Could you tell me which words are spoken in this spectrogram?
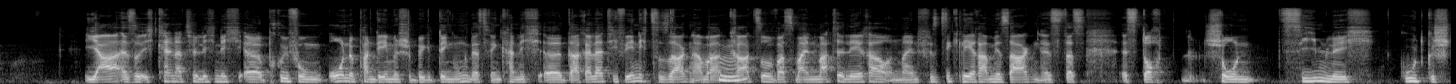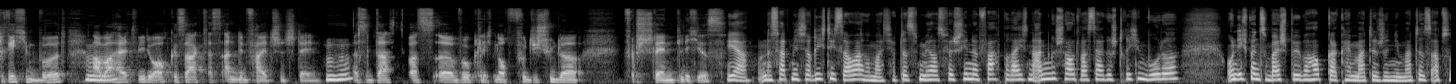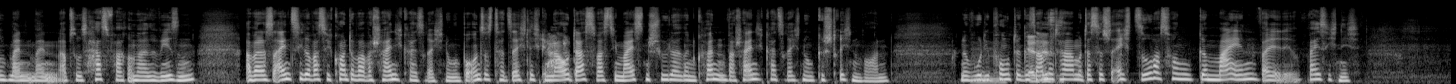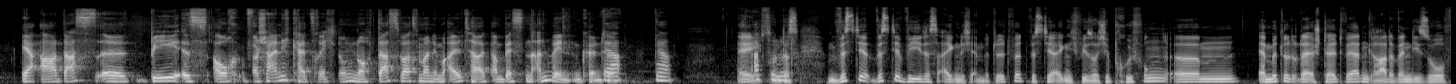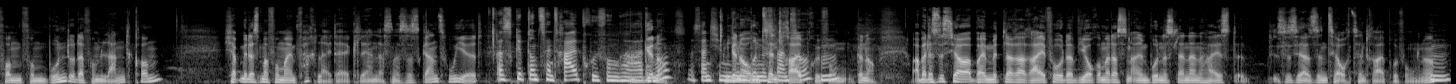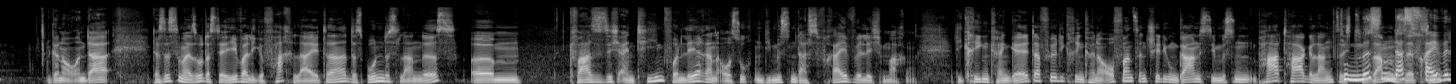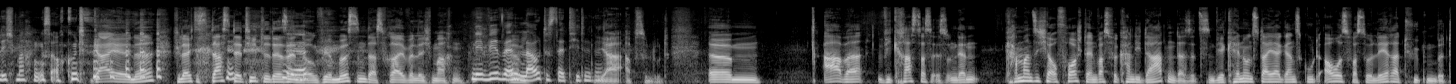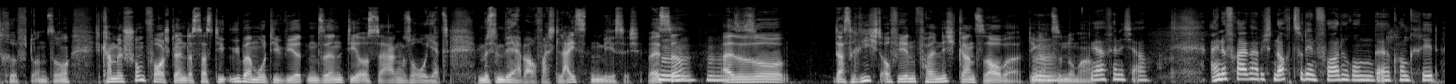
Ja, also ich kenne natürlich nicht äh, Prüfungen ohne pandemische Bedingungen, deswegen kann ich äh, da relativ wenig zu sagen. Aber mhm. gerade so, was mein Mathelehrer und mein Physiklehrer mir sagen, ist, dass es doch schon ziemlich gut gestrichen wird, mhm. aber halt, wie du auch gesagt hast, an den falschen Stellen. Mhm. Also das, was äh, wirklich noch für die Schüler verständlich ist. Ja, und das hat mich richtig sauer gemacht. Ich habe das mir aus verschiedenen Fachbereichen angeschaut, was da gestrichen wurde. Und ich bin zum Beispiel überhaupt gar kein Mathe-Genie. Mathe ist absolut mein, mein absolutes Hassfach immer gewesen. Aber das Einzige, was ich konnte, war Wahrscheinlichkeitsrechnung. Und bei uns ist tatsächlich ja. genau das, was die meisten Schülerinnen können, Wahrscheinlichkeitsrechnung gestrichen worden. Ne, wo mhm. die Punkte gesammelt ja, haben. Und das ist echt sowas von gemein, weil, weiß ich nicht. Ja, A, das, äh, B ist auch Wahrscheinlichkeitsrechnung noch das, was man im Alltag am besten anwenden könnte. Ja, ja. Ey, Absolut. und das, wisst, ihr, wisst ihr, wie das eigentlich ermittelt wird? Wisst ihr eigentlich, wie solche Prüfungen ähm, ermittelt oder erstellt werden, gerade wenn die so vom, vom Bund oder vom Land kommen? Ich habe mir das mal von meinem Fachleiter erklären lassen. Das ist ganz weird. Also es gibt uns Zentralprüfungen gerade. Genau. Ne? Das ist genau, um Zentralprüfungen. So. Hm? Genau. Aber das ist ja bei mittlerer Reife oder wie auch immer das in allen Bundesländern heißt, ist es ja, sind es ja auch Zentralprüfungen. Ne? Hm. Genau, und da, das ist immer so, dass der jeweilige Fachleiter des Bundeslandes ähm, quasi sich ein Team von Lehrern aussucht und die müssen das freiwillig machen. Die kriegen kein Geld dafür, die kriegen keine Aufwandsentschädigung, gar nichts. Die müssen ein paar Tage lang sich zusammensetzen. Wir müssen das freiwillig machen, ist auch gut. Geil, ne? Vielleicht ist das der Titel der Sendung. Wir müssen das freiwillig machen. Nee, wir werden ähm, laut ist der Titel. Ne? Ja, absolut. Ähm, aber wie krass das ist. Und dann kann man sich ja auch vorstellen, was für Kandidaten da sitzen. Wir kennen uns da ja ganz gut aus, was so Lehrertypen betrifft und so. Ich kann mir schon vorstellen, dass das die Übermotivierten sind, die auch sagen, so, jetzt müssen wir aber auch was leisten mäßig. Weißt hm, du? Hm. Also so, das riecht auf jeden Fall nicht ganz sauber, die ganze Nummer. Ja, finde ich auch. Eine Frage habe ich noch zu den Forderungen äh, konkret.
